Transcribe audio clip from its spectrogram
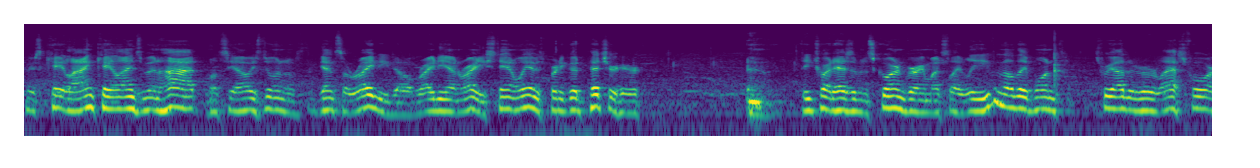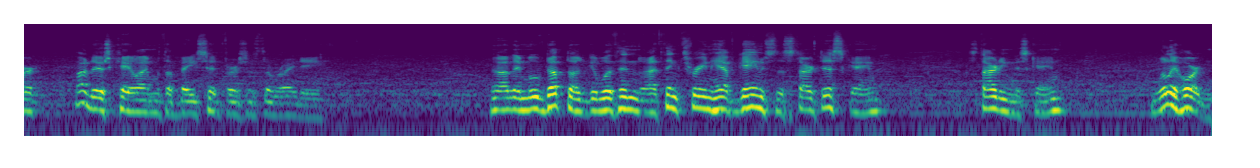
Here's Kaline. Kaline's been hot. Let's see how he's doing against a righty, though. Righty on righty. Stan Williams, pretty good pitcher here. Detroit hasn't been scoring very much lately, even though they've won three out of their last four. Oh, there's Kaline with a base hit versus the righty. Now they moved up to within, I think, three and a half games to start this game. Starting this game. Willie Horton.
